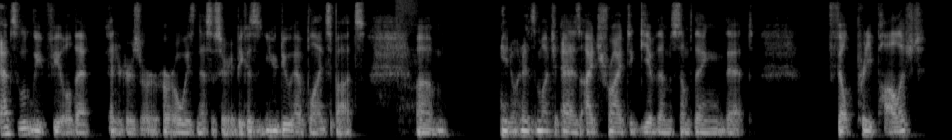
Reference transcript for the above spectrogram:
absolutely feel that editors are are always necessary because you do have blind spots. Um, you know, and as much as I tried to give them something that felt pretty polished,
